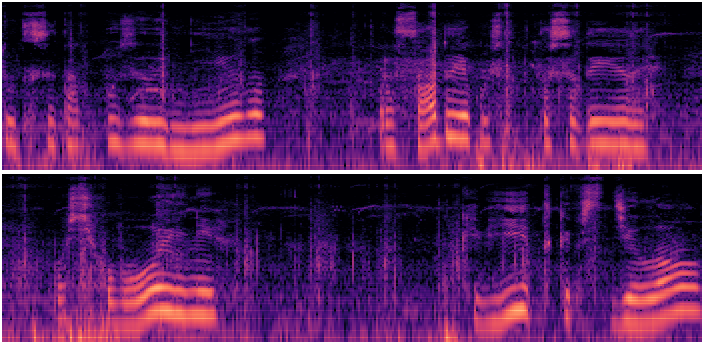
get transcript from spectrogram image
Тут все так позеленіло. Розсаду якусь тут посадили. Ось хвойні. Квітки, діла.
